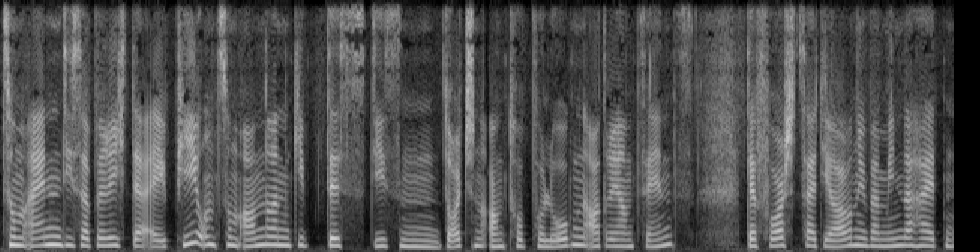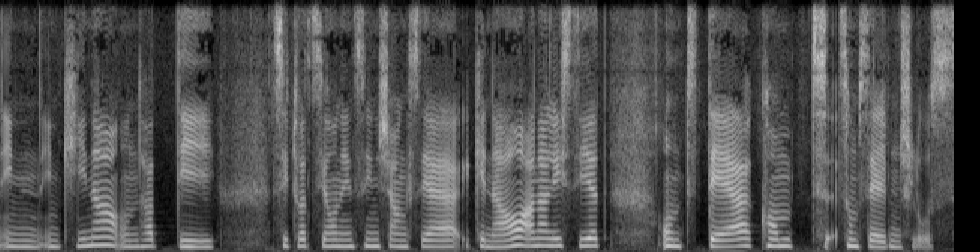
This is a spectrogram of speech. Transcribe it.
zum einen dieser Bericht der AP und zum anderen gibt es diesen deutschen Anthropologen Adrian Zenz, der forscht seit Jahren über Minderheiten in, in China und hat die Situation in Xinjiang sehr genau analysiert und der kommt zum selben Schluss.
